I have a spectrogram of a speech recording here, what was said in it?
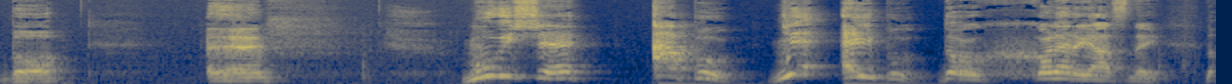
bo e, mówi się Apple, nie Apple, do cholery jasnej. No,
